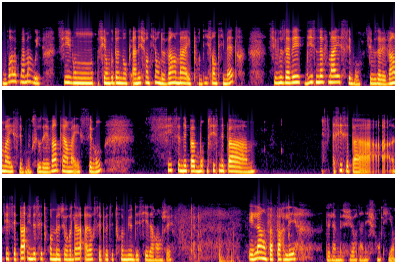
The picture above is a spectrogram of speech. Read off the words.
on voit avec ma main, oui. Si, on, vous donne donc un échantillon de 20 mailles pour 10 cm, si vous avez 19 mailles, c'est bon. Si vous avez 20 mailles, c'est bon. Si vous avez 21 mailles, c'est bon. Si ce n'est pas bon, si ce n'est pas si c'est pas si c'est pas une de ces trois mesures là, alors c'est peut-être mieux d'essayer d'arranger. Et là, on va parler de la mesure d'un échantillon.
